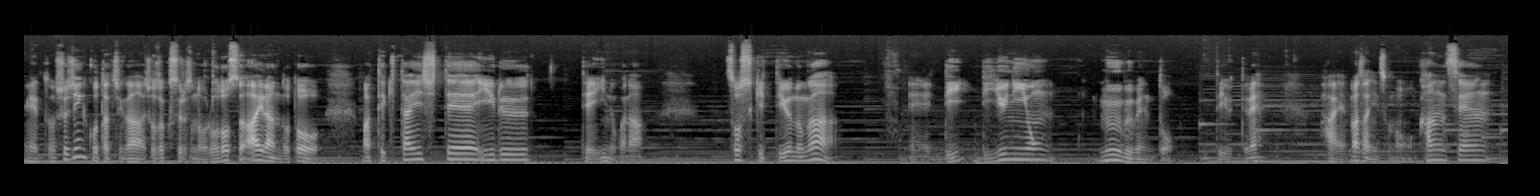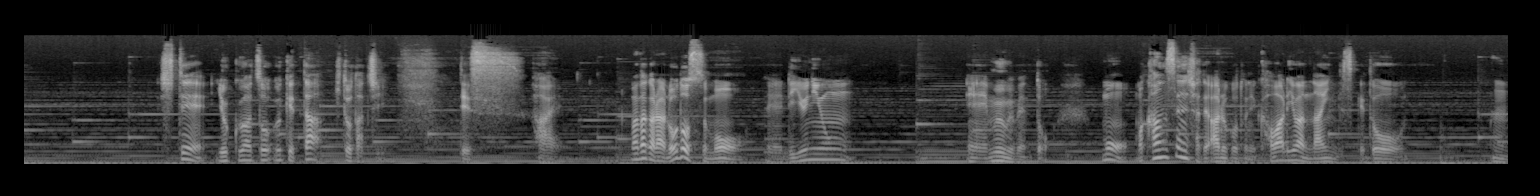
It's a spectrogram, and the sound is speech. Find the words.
えっ、ー、と、主人公たちが所属するそのロドスアイランドと、まあ、敵対しているっていいのかな？組織っていうのが、えー、リ、リユニオンムーブメントって言ってね、はい、まさにその感染して抑圧を受けた人たちです。はい。まあだからロドスも、えー、リユニオン、えー、ムーブメントも、まあ、感染者であることに変わりはないんですけど、うん。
